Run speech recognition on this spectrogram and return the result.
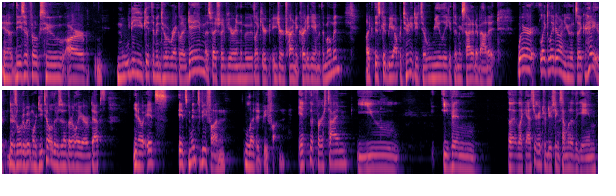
You know, these are folks who are maybe you get them into a regular game, especially if you're in the mood, like you're you're trying to create a game at the moment. Like this could be opportunity to really get them excited about it. Where like later on, you it's like, hey, there's a little bit more detail. There's another layer of depth. You know, it's it's meant to be fun. Let it be fun. If the first time you even like as you're introducing someone to the game,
